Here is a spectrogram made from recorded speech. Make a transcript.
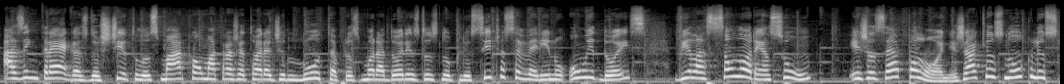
As entregas dos títulos marcam uma trajetória de luta para os moradores dos núcleos Sítio Severino 1 e 2, Vila São Lourenço 1 e José Poloni, já que os núcleos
